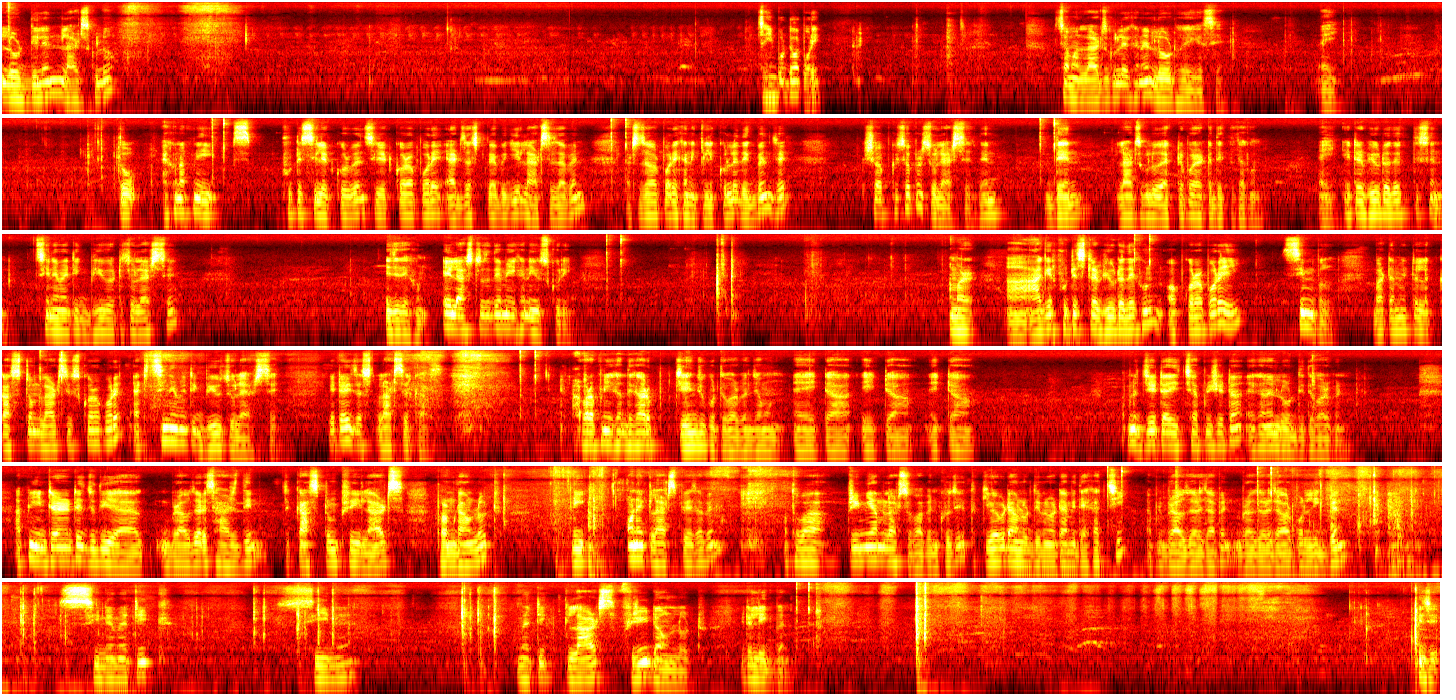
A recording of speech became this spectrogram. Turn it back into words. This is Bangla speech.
লোড দিলেন লার্টসগুলো আচ্ছা ইম্পোর্ট দেওয়ার পরে আচ্ছা আমার লার্টসগুলো এখানে লোড হয়ে গেছে। এই। তো এখন আপনি ফুটেজ সিলেক্ট করবেন। সিলেক্ট করার পরে অ্যাডজাস্ট ট্যাবে গিয়ে লার্টসে যাবেন। লার্টসে যাওয়ার পরে এখানে ক্লিক করলে দেখবেন যে সব কিছু আপনার চলে আসছে। দেন দেন লার্টসগুলো একটার পর একটা দেখতে থাকুন। এই, এটার ভিউটা দেখতেছেন? সিনেম্যাটিক ভিউ এটা চলে আসছে। এই যে দেখুন, এই লাস্টটা যদি আমি এখানে ইউজ করি। আমার আগের ফুটেজটার ভিউটা দেখুন অফ করার পরেই সিম্পল বাট আমি একটা কাস্টম লার্টস ইউজ করার পরে একটা সিনেমেটিক ভিউ চলে আসছে। এটাই জাস্ট লার্টসের কাজ। আবার আপনি এখান থেকে আরও চেঞ্জও করতে পারবেন, যেমন এইটা এইটা এইটা। আপনার যেটা ইচ্ছা আপনি সেটা এখানে লোড দিতে পারবেন। আপনি ইন্টারনেটে যদি ব্রাউজারে সার্চ দিন custom free LUTs form download আপনি অনেক লার্টস পেয়ে যাবেন, অথবা প্রিমিয়াম লার্টসও পাবেন খুঁজে। তো কীভাবে ডাউনলোড দেবেন ওটা আমি দেখাচ্ছি। আপনি ব্রাউজারে যাবেন ব্রাউজারে যাওয়ার পর লিখবেন cinematic cinematic LUTs free download এটা লিখবেন। এই যে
